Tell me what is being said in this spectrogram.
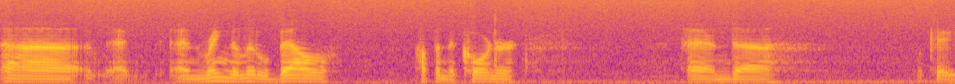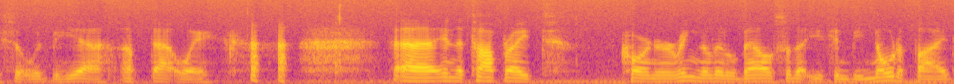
Uh, and, and, ring the little bell up in the corner. And, uh, okay, so it would be, yeah, up that way. Uh, in the top right corner, ring the little bell so that you can be notified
